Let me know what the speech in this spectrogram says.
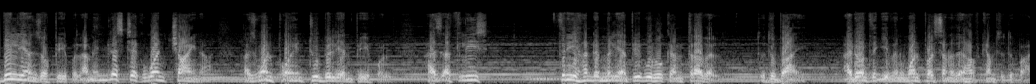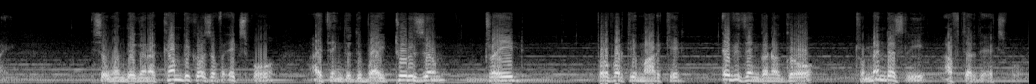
billions of people. I mean, let's take one China has 1.2 billion people, has at least 300 million people who can travel to Dubai. I don't think even one percent of them have come to Dubai. So when they're going to come because of Expo, I think the Dubai tourism, trade, property market, everything going to grow tremendously after the Expo.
